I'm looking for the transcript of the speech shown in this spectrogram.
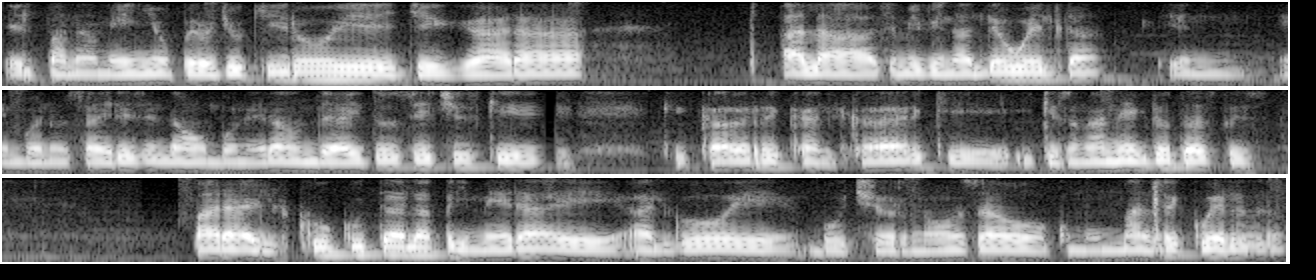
el panameño, pero yo quiero eh, llegar a, a la semifinal de vuelta en, en Buenos Aires, en la bombonera, donde hay dos hechos que, que cabe recalcar que, y que son anécdotas, pues para el Cúcuta la primera eh, algo eh, bochornosa o como un mal recuerdo,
